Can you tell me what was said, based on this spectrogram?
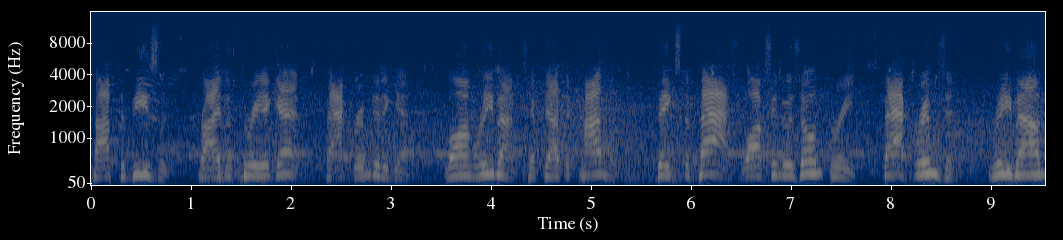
Top to Beasley. Try the three again. Back rimmed it again. Long rebound. Tipped out to Conley. Fakes the pass. Walks into his own three. Back rims it. Rebound.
